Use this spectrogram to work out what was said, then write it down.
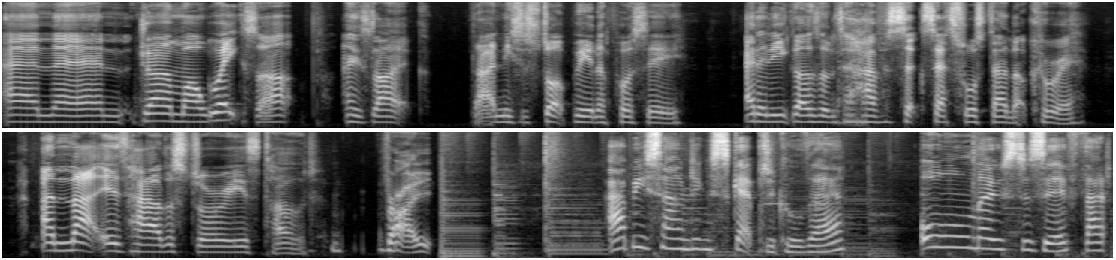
And then Jeremiah wakes up and he's like, that I need to stop being a pussy. And then he goes on to have a successful stand up career. And that is how the story is told. Right. Abi sounding sceptical there, almost as if that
